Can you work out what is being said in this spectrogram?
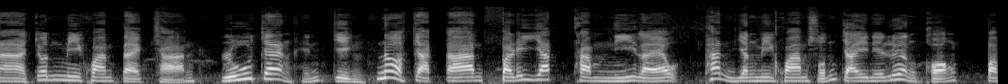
ณาจนมีความแตกฉาน รู้แจ้งเห็นจริง นอกจากการปริยัติธรรมนี้แล้ว ท่านยังมีความสนใจในเรื่องของประ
